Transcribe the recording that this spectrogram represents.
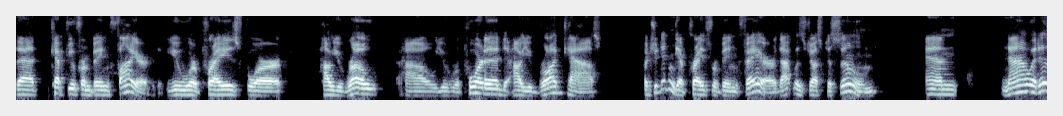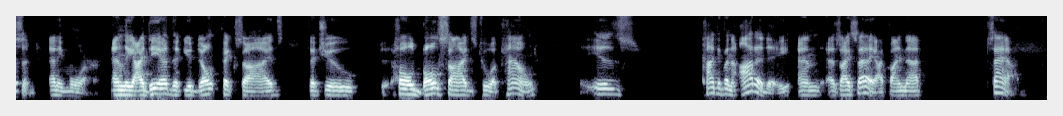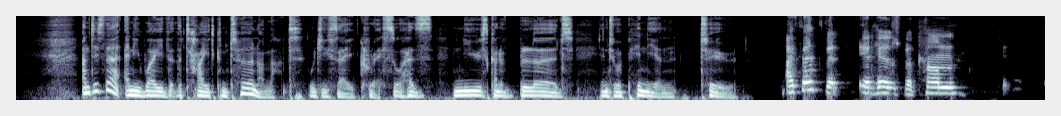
that kept you from being fired. You were praised for how you wrote, how you reported, how you broadcast, but you didn't get praised for being fair. That was just assumed. And now it isn't anymore. And the idea that you don't pick sides, that you hold both sides to account, is kind of an oddity. And as I say, I find that sad. And is there any way that the tide can turn on that, would you say, Chris? Or has news kind of blurred into opinion too? I think that it has become,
